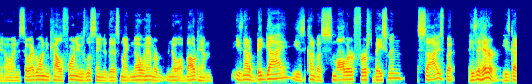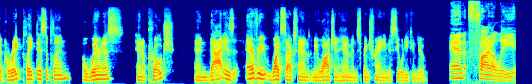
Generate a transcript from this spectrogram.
You know, and so everyone in California who's listening to this might know him or know about him. He's not a big guy. He's kind of a smaller first baseman size, but He's a hitter. He's got a great plate discipline, awareness, and approach. And that is every White Sox fan is going to be watching him in spring training to see what he can do. And finally,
